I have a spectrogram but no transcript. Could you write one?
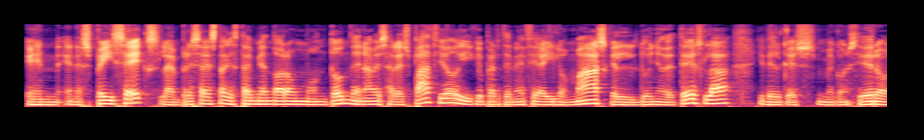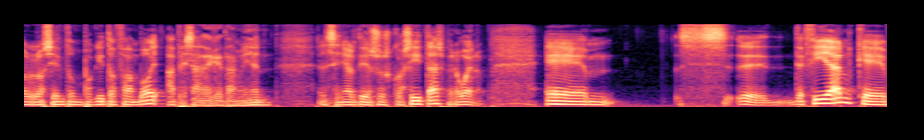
en, SpaceX, la empresa esta que está enviando ahora un montón de naves al espacio y que pertenece a Elon Musk, el dueño de Tesla, y del que me considero, lo siento, un poquito fanboy, a pesar de que también el señor tiene sus cositas, pero bueno. Em, eh, decían que,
